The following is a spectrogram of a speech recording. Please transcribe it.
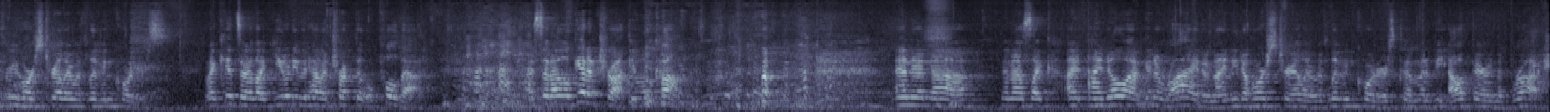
three horse trailer with living quarters. My kids are like, you don't even have a truck that will pull that. I said, I will get a truck, it will come. and then uh, and I was like, I, I know I'm going to ride and I need a horse trailer with living quarters because I'm to be out there in the brush.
